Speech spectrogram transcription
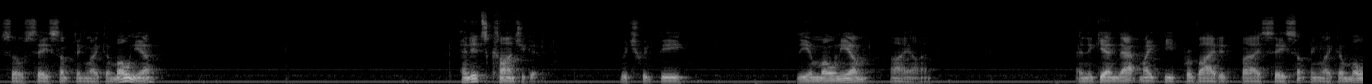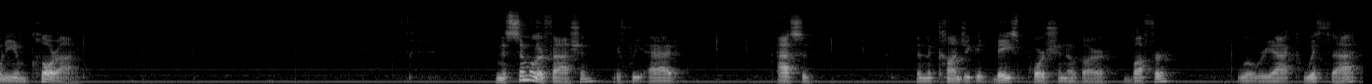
so say something like ammonia, and its conjugate, which would be the ammonium ion. And again, that might be provided by, say, something like ammonium chloride. In a similar fashion, if we add acid. Then the conjugate base portion of our buffer will react with that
